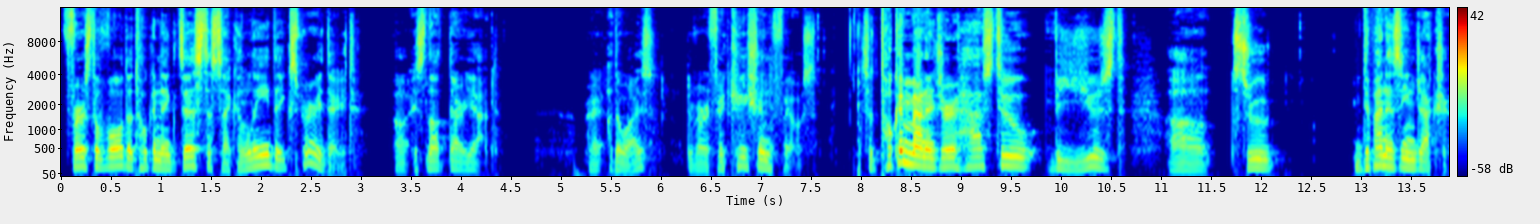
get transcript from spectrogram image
First of all, the token exists. Secondly, the expiry date uh, is not there yet. Right? Otherwise, the verification fails. So token manager has to be used uh, through dependency injection.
